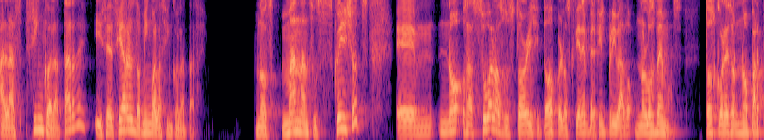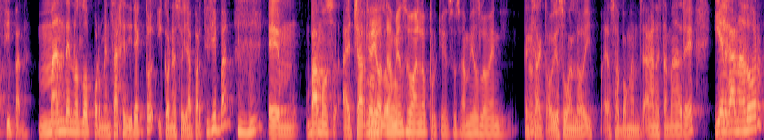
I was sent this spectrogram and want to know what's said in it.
a las 5 de la tarde y se cierra el domingo a las 5 de la tarde nos mandan sus screenshots. eh, no, o sea, súbanlo a sus stories y todo, pero los que tienen perfil privado no los vemos. Entonces, con eso no participan. Mándenoslo por mensaje directo y con eso ya participan. Eh, vamos a echarnos. digo, también súbanlo porque sus amigos lo ven y. ¿no? Exacto, obvio, súbanlo y o sea, pongan, hagan esta madre. Y el ganador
